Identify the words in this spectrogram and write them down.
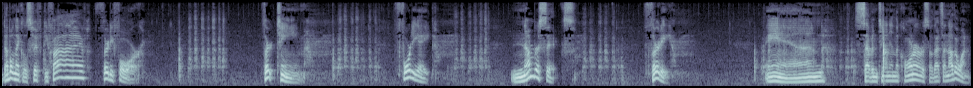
double nickels 55, 34, 13, 48, number 6, 30, and 17 in the corner, so that's another one.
